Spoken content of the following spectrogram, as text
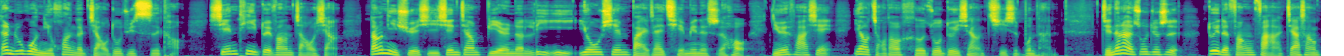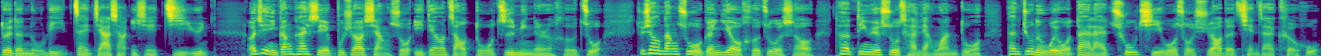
但如果你换个角度去思考，先替对方着想。当你学习先将别人的利益优先摆在前面的时候，你会发现要找到合作对象其实不难。简单来说，就是对的方法加上对的努力，再加上一些机运。而且你刚开始也不需要想说一定要找多知名的人合作。就像当初我跟 yo 合作的时候，他的订阅数才两万多，但就能为我带来初期我所。需要的潜在客户。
